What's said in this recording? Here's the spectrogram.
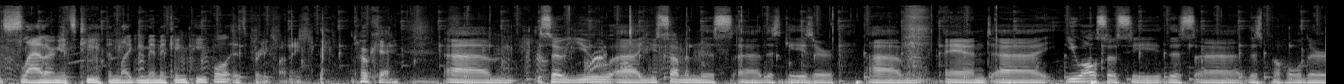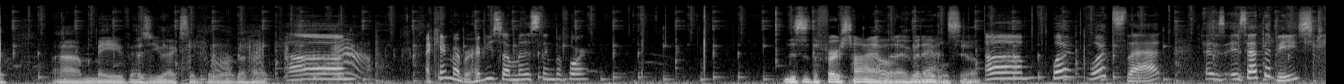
slathering its teeth and like mimicking people. It's pretty funny. Okay. Um, so you uh, you summon this uh, this gazer, um, and uh, you also see this uh, this beholder, um, Maeve, as you exit the, uh, the hut. Um, I can't remember. Have you summoned this thing before? This is the first time Oh, that I've been able to. Um, what? What's that? Is, is that the beast?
